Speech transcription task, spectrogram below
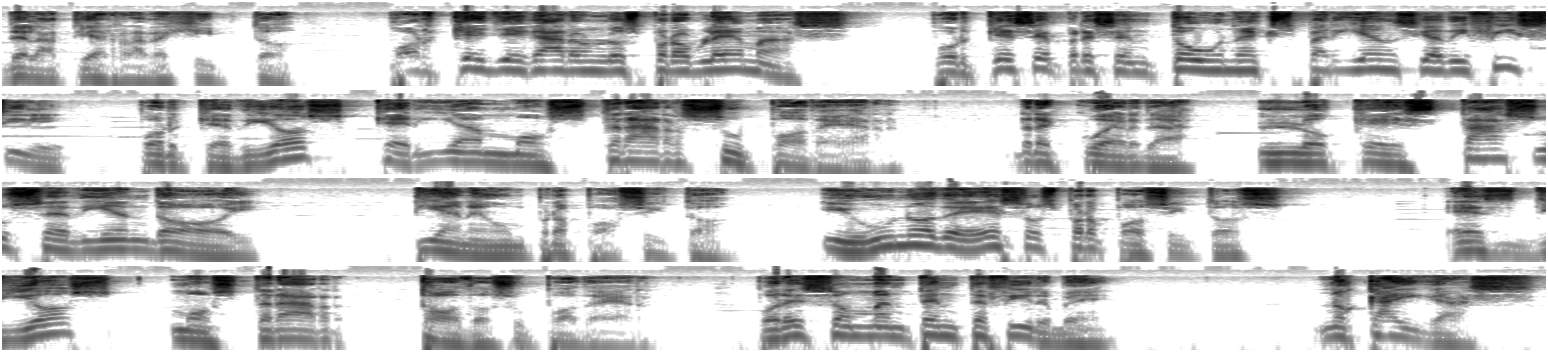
de la tierra de Egipto. ¿Por qué llegaron los problemas? ¿Por qué se presentó una experiencia difícil? Porque Dios quería mostrar su poder. Recuerda, lo que está sucediendo hoy tiene un propósito. Y uno de esos propósitos es Dios mostrar todo su poder. Por eso mantente firme, no caigas,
